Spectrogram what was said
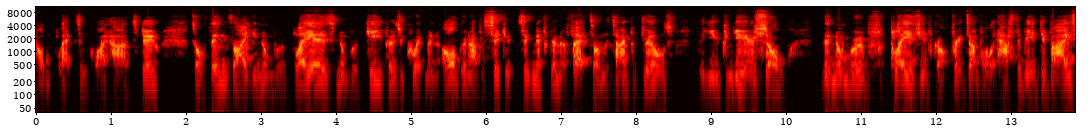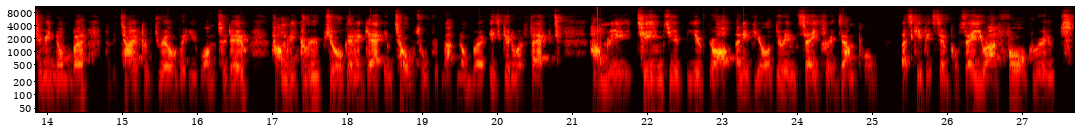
complex and quite hard to do. So things like your number of players, number of keepers, equipment, all going to have a significant effect on the type of drills that you can use. So the number of players you've got, for example, it has to be a divisory number for the type of drill that you want to do. How many groups you're going to get in total from that number is going to affect how many teams you, you've got. And if you're doing, say, for example, let's keep it simple, say you had four groups,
